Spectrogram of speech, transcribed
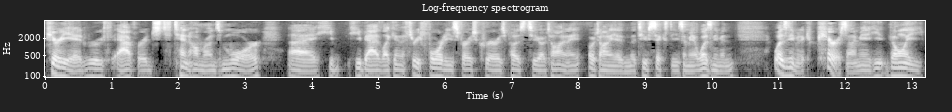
period. Ruth averaged 10 home runs more. Uh, he he batted like in the 340s for his career as opposed to Otani Ohtani in the 260s. I mean, it wasn't even wasn't even a comparison. I mean, he the only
